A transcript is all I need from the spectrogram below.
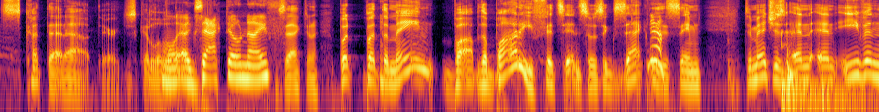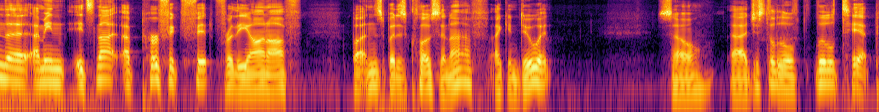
just cut that out there. Just got a little little X-Acto knife. exact. But but the main bo- the body fits in, so it's exactly Yeah. the same dimensions. And and even the, I mean, it's not a perfect fit for the on off buttons, but it's close enough. I can do it. So uh, just a little little tip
